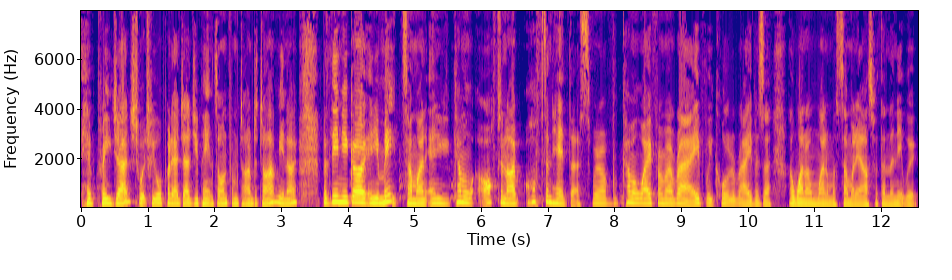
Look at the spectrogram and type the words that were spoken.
have prejudged, which we all put our judgy pants on from time to time, you know. But then you go and you meet someone and you come often. I've often had this where I've come away from a rave. We call it a rave as a a one on one with someone else within the network,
